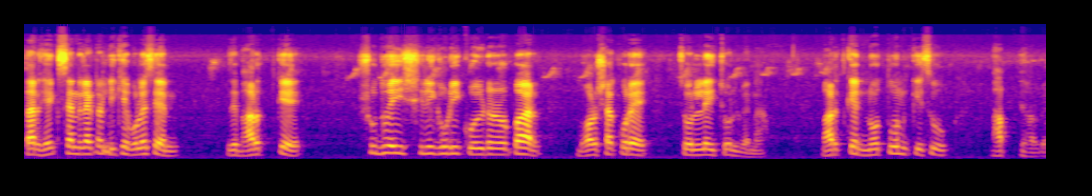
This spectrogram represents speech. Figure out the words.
তার হেক স্যান্ডেল একটা লিখে বলেছেন যে ভারতকে শুধু এই শিলিগুড়ি করিডোরের উপর ভরসা করে চললেই চলবে না। ভারতকে নতুন কিছু ভাবতে হবে।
